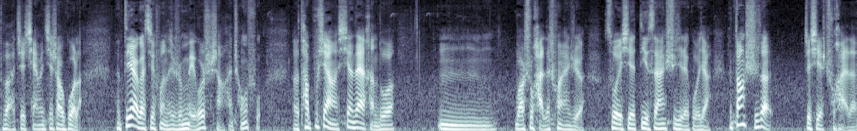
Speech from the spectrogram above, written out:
对吧？这前面介绍过了。那第二个机会呢，就是美国市场很成熟，呃，它不像现在很多，嗯，玩出海的创业者做一些第三世界的国家。当时的这些出海的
